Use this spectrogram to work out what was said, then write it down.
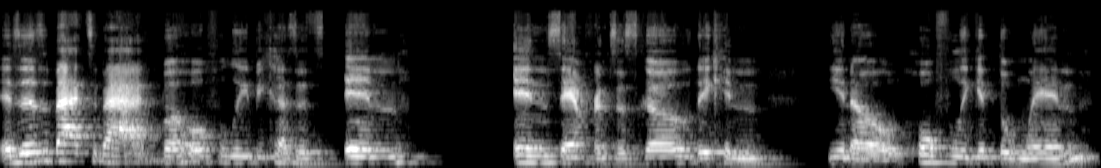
it is a back to back, but hopefully because it's in in San Francisco, they can you know hopefully get the win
